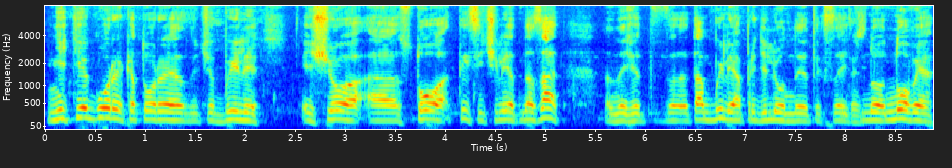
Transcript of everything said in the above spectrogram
не те горы, которые значит, были еще 100 э, тысяч лет назад. Значит, там были определенные, так сказать, есть, но новые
